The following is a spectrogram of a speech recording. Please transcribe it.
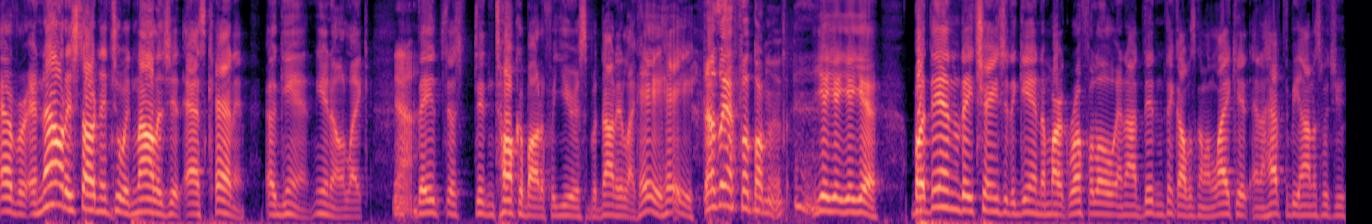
ever. And now they're starting to acknowledge it as canon again. You know, like Yeah. they just didn't talk about it for years, but now they're like, hey, hey, That was like a football move. yeah, yeah, yeah, yeah. But then they changed it again to Mark Ruffalo, and I didn't think I was gonna like it. And I have to be honest with you,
